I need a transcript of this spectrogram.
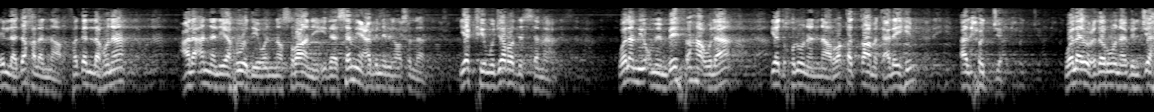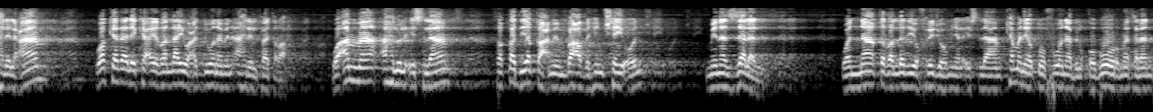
إلا دخل النار. فدل هنا على أن اليهودي والنصراني إذا سمع بالنبي صلى الله عليه وسلم يكفي مجرد السماع ولم يؤمن به فهؤلاء يدخلون النار. وقد قامت عليهم الحجة ولا يعذرون بالجهل العام وكذلك أيضا لا يعدون من أهل الفترة. وأما أهل الإسلام فقد يقع من بعضهم شيء من الزلل والناقض الذي يخرجه من الإسلام. كمن يطوفون بالقبور مثلا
